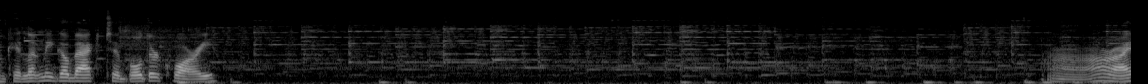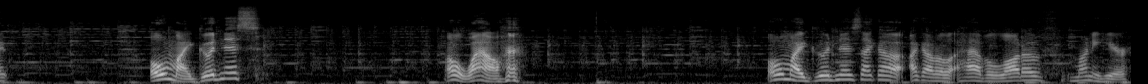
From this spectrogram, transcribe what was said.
Okay, let me go back to Boulder Quarry. My goodness! Oh wow. oh my goodness, I got I gotta have a lot of money here.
